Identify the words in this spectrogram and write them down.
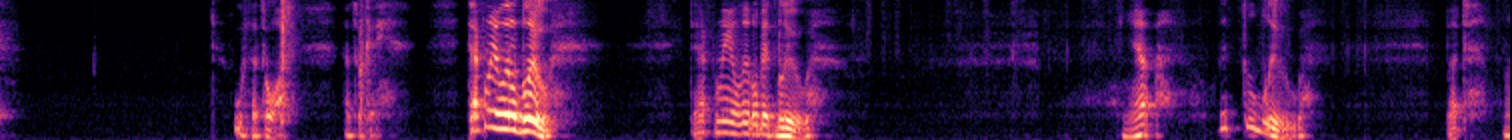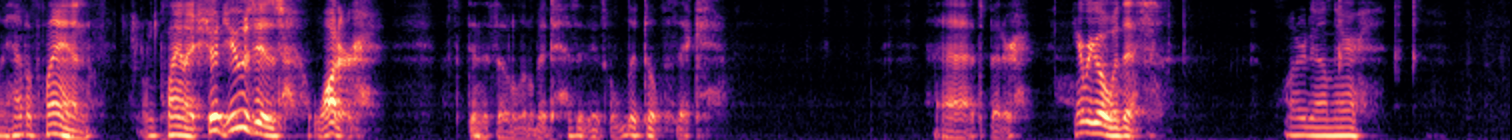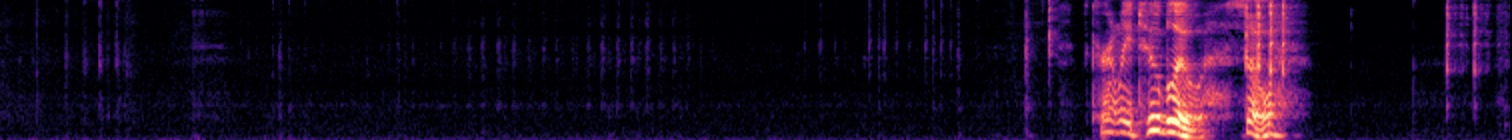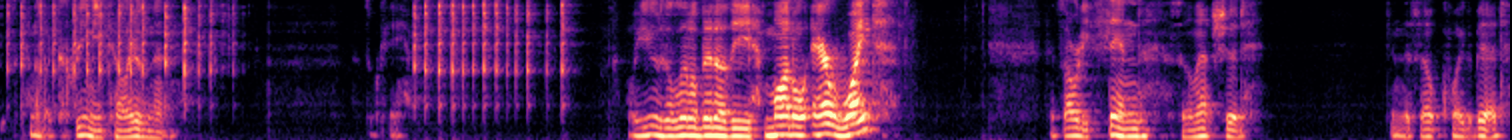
Ooh, that's a lot. That's okay. Definitely a little blue. Definitely a little bit blue. Yeah, little blue. But I have a plan. One plan I should use is water. Let's thin this out a little bit as it is a little thick. That's better. Here we go with this. Water down there. Currently too blue, so it's kind of a creamy color, isn't it? That's okay. We'll use a little bit of the Model Air White. It's already thinned, so that should thin this out quite a bit.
